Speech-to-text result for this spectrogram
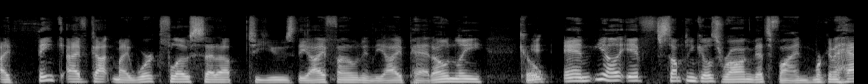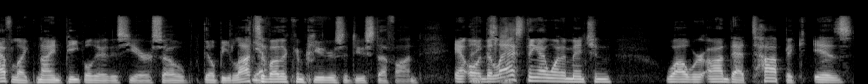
I think I've got my workflow set up to use the iPhone and the iPad only. Cool. And, and, you know, if something goes wrong, that's fine. We're going to have like nine people there this year, so there'll be lots Yeah. of other computers to do stuff on. And oh, and the last thing I want to mention while we're on that topic is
